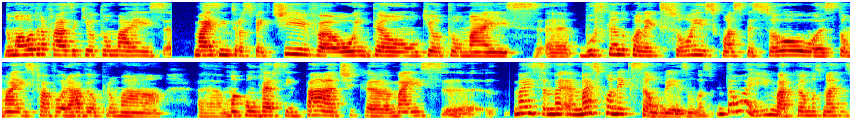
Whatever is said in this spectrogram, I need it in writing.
Numa outra fase que eu estou mais mais introspectiva ou então que eu tô mais é, buscando conexões com as pessoas, estou mais favorável para uma uh, uma conversa empática, mais, uh, mais, mais conexão mesmo. Então aí marcamos mais.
